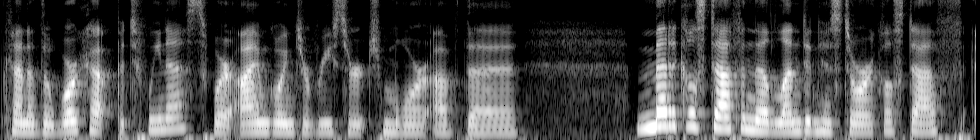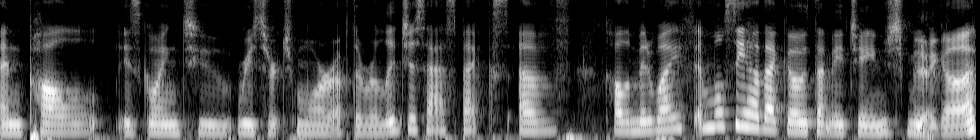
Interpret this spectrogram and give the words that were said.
kind of the workup between us, where I'm going to research more of the medical stuff and the London historical stuff, and Paul is going to research more of the religious aspects of Call the Midwife, and we'll see how that goes. That may change moving on.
